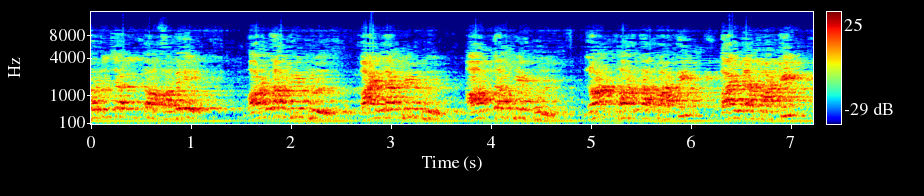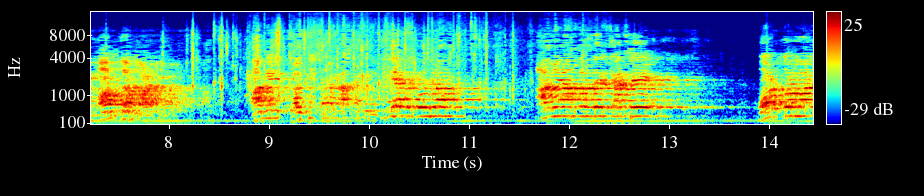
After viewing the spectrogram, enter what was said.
পরিচালিত হবে for the people by the people of the people not for the party by the party of the party আমি ক্লিয়ার করলাম। আমি আপনাদের কাছে বর্তমান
